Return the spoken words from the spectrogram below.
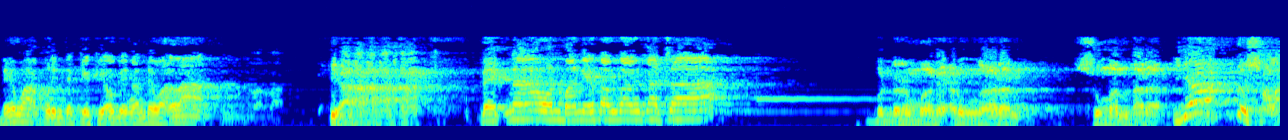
dewa kuring teh kieu oge ngan dewa la ya dek naon maneh bang bang kaca bener maneh anu ngaran Sumantara ya teu salah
